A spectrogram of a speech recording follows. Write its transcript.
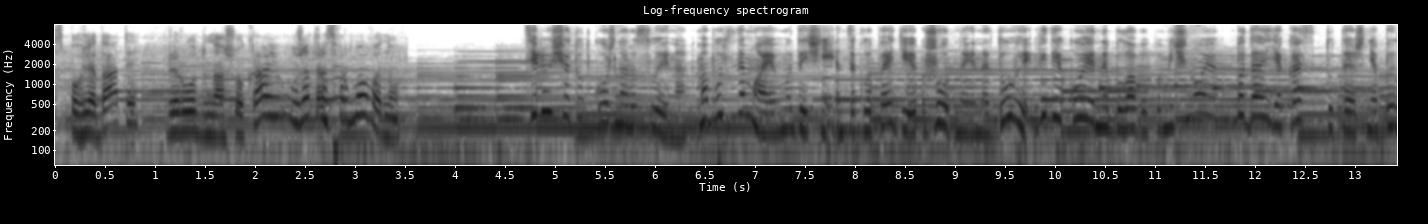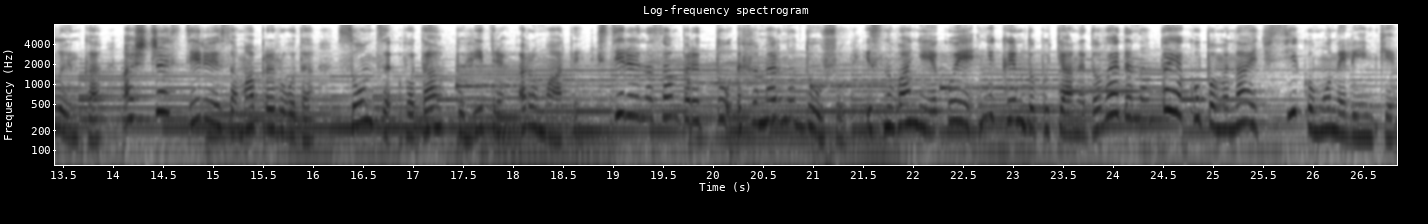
споглядати природу нашого краю уже трансформовану. Цілюща тут кожна рослина. Мабуть, немає в медичній енциклопедії жодної недуги, від якої не була би помічною, бодай якась тутешня билинка. А ще стілює сама природа: сонце, вода, повітря, аромати. Стілює насамперед ту ефемерну душу, існування якої ніким до пуття не доведено, та яку поминають всі, кому не ліньки.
